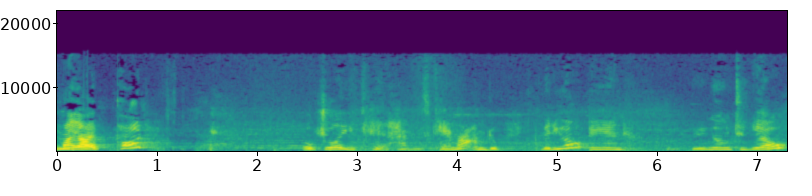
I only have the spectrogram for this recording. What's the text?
my iPod. Oh, Joy, you can't have this camera. I'm doing video and we're going to go.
